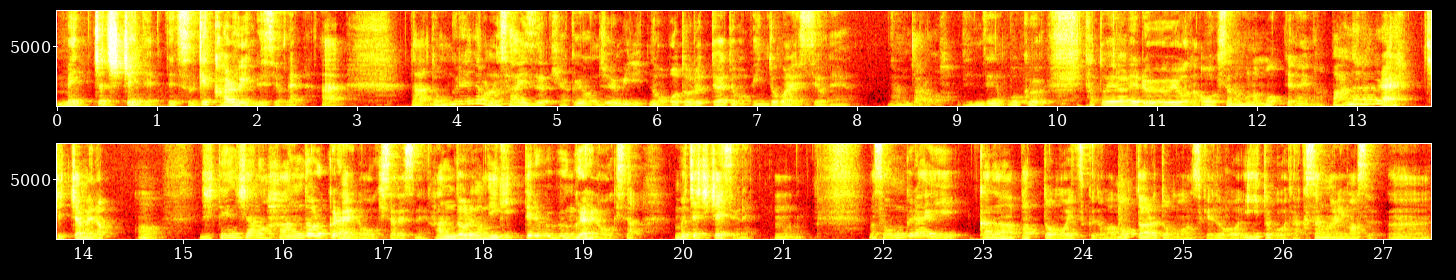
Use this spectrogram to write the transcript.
めっちゃちっちゃいんで。ですっげえ軽いんですよね。はい。などんぐらいだろうなサイズ 140ml のボトルって言われてもピンとこないですよねなんだろう全然僕例えられるような大きさのもの持ってないなバナナぐらい？ちっちゃめのうん自転車のハンドルくらいの大きさですね。ハンドルの握ってる部分ぐらいの大きさ。めっちゃちっちゃいですよね。うん。まあ、そんぐらいかな、パッと思いつくのはもっとあると思うんですけど、いいとこたくさんあります。うん。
